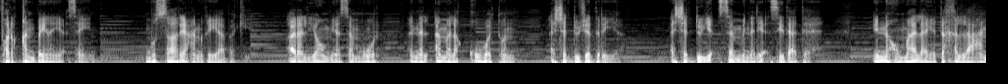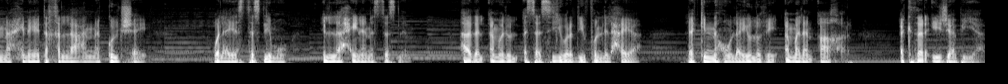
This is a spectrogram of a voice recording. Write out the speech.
فرقا بين يأسين مصارعا غيابك. أرى اليوم يا سمور أن الأمل قوة أشد جذرية أشد ياسا من اليأس ذاته. إنه ما لا يتخلى عنا حين يتخلى عنا كل شيء ولا يستسلم إلا حين نستسلم. هذا الأمل الأساسي رديف للحياة. لكنه لا يلغي املا آخر أكثر إيجابية.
